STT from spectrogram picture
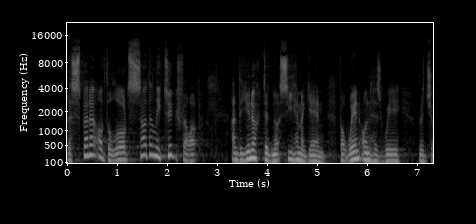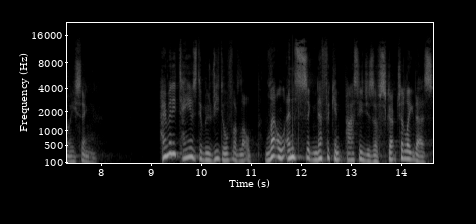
the Spirit of the Lord suddenly took Philip, and the eunuch did not see him again, but went on his way rejoicing. How many times did we read over little, little insignificant passages of scripture like this?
